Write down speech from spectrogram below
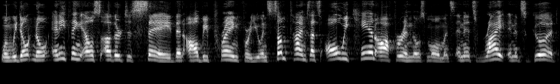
when we don't know anything else other to say, than I'll be praying for you. And sometimes that's all we can offer in those moments, and it's right and it's good.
